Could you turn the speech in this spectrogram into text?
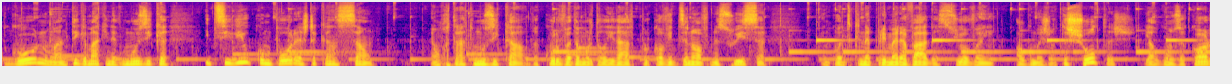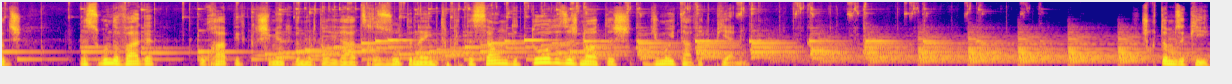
pegou numa antiga máquina de música e decidiu compor esta canção. É um retrato musical da curva da mortalidade por Covid-19 na Suíça, enquanto que na primeira vaga se ouvem algumas notas soltas e alguns acordes, na segunda vaga o rápido crescimento da mortalidade resulta na interpretação de todas as notas de uma oitava de piano. Escutamos aqui,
